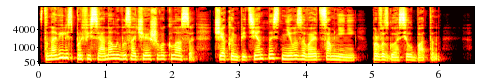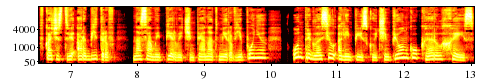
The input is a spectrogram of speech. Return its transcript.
становились профессионалы высочайшего класса, чья компетентность не вызывает сомнений, провозгласил Баттон. В качестве арбитров на самый первый чемпионат мира в Японию он пригласил олимпийскую чемпионку Кэрол Хейс,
